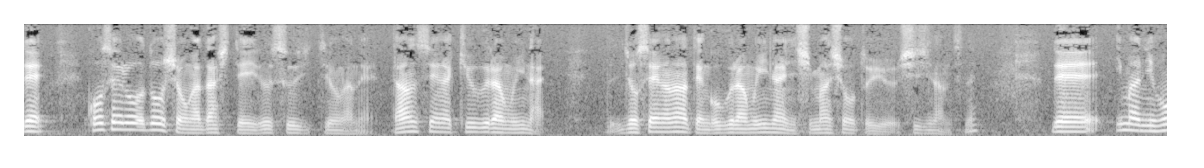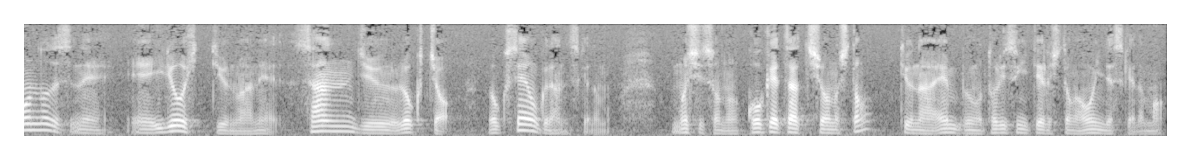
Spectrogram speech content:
で、厚生労働省が出している数字というのがね、男性が 9g 以内、女性が 7.5g 以内にしましょうという指示なんですね。で、今日本のですね、医療費っていうのはね、36兆6000億なんですけども、もしその高血圧症の人っていうのは塩分を取りすぎている人が多いんですけども、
